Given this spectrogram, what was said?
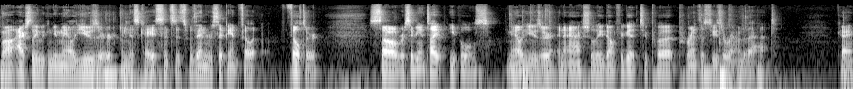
well, actually, we can do mail user in this case since it's within recipient fil filter. So recipient type equals mail user, and actually don't forget to put parentheses around that. Okay.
